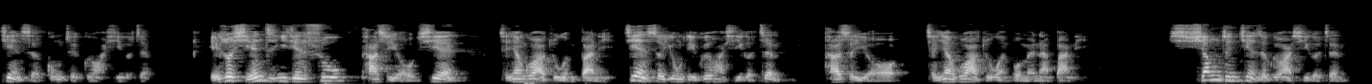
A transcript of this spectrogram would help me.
建设工程规划许可证。也就是说，选址意见书它是由县。城乡规划主管办理建设用地规划许可证，它是由城乡规划主管部门来办理；乡村建设规划许可证，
